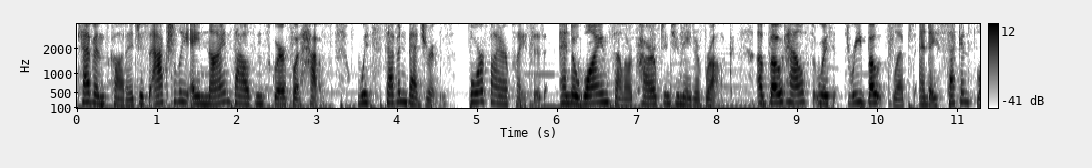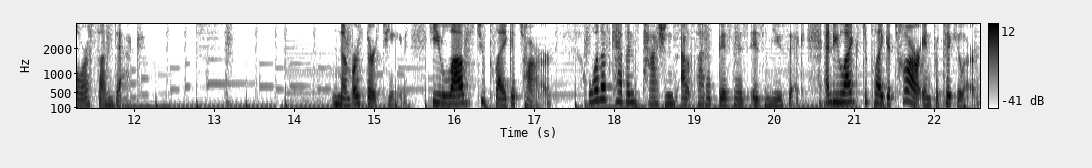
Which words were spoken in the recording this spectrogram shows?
Kevin's cottage is actually a 9,000 square foot house with seven bedrooms, four fireplaces, and a wine cellar carved into native rock, a boathouse with three boat slips, and a second floor sun deck. Number 13. He loves to play guitar. One of Kevin's passions outside of business is music, and he likes to play guitar in particular.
